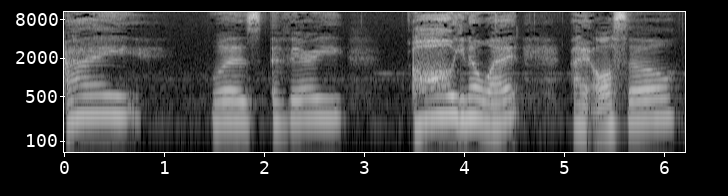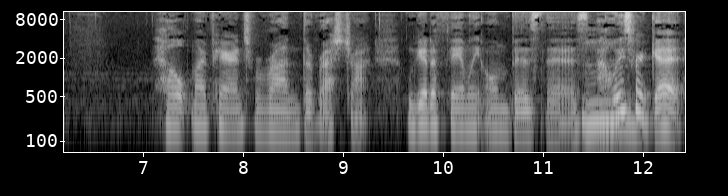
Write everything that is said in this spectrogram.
i was a very oh you know what? I also helped my parents run the restaurant we had a family owned business mm. i always forget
